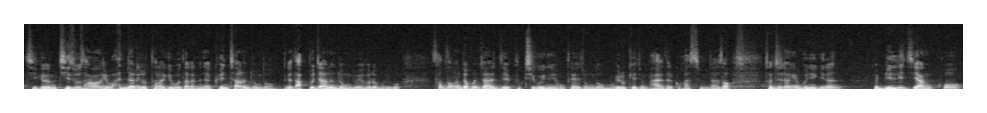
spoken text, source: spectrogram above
지금 지수 상황이 완전히 좋다라기보다는 그냥 괜찮은 정도, 그러니까 나쁘지 않은 정도의 흐름 그리고 삼성전자 혼자 이제 북치고 있는 형태의 정도 뭐 이렇게 좀 봐야 될 것 같습니다. 그래서 전체적인 분위기는 밀리지 않고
